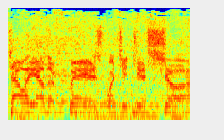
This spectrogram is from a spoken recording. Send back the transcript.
Tell the other bears what you just saw.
